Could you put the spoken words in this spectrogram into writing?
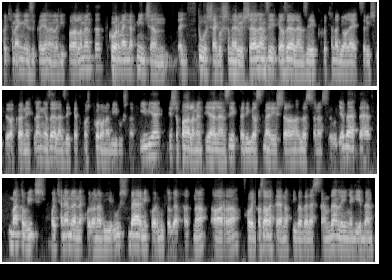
hogyha megnézzük a jelenlegi parlamentet, a kormánynak nincsen egy túlságosan erős ellenzéke, az ellenzék, hogyha nagyon leegyszerűsítő akarnék lenni, az ellenzéket most koronavírusnak hívják, és a parlamenti ellenzék pedig azt merés a lösszönössző, ugyebár, tehát Matovics, hogyha nem lenne koronavírus, bármikor mutogathatna arra, hogy az alternatíva vele szemben lényegében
